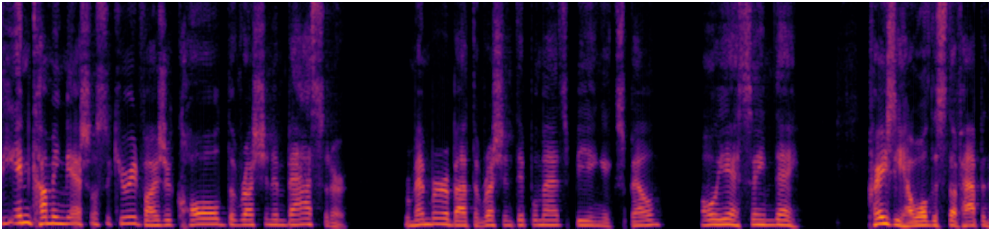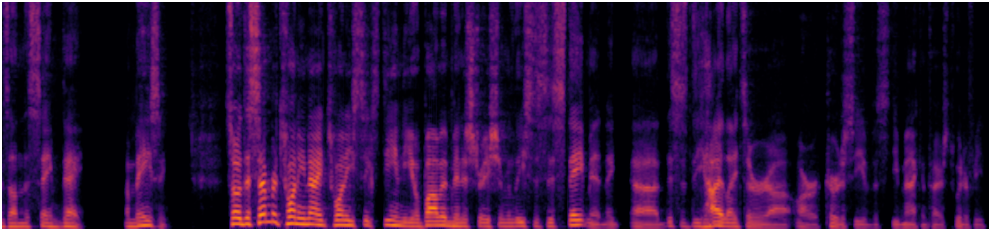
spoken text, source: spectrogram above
the incoming national security advisor, called the Russian ambassador. Remember about the Russian diplomats being expelled? Oh, yeah, same day. Crazy how all this stuff happens on the same day. Amazing. So, December 29, 2016, the Obama administration releases his statement. Uh, this is the highlights are, uh, are courtesy of Steve McIntyre's Twitter feed.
